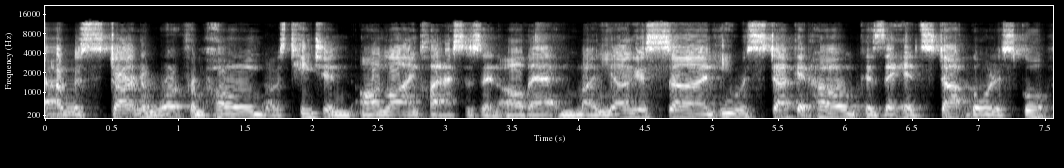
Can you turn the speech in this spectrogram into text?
i was starting to work from home. I was teaching online classes and all that. And my youngest son he was stuck at home because they had stopped going to school.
